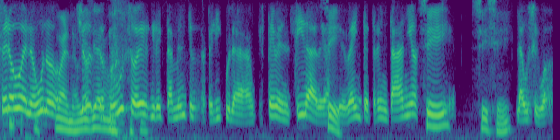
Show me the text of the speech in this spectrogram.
Pero bueno, uno, Bueno, yo Guillermo. lo que uso es directamente una película, aunque esté vencida de Sí. hace 20, 30 años, Sí, sí, sí. la uso igual.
